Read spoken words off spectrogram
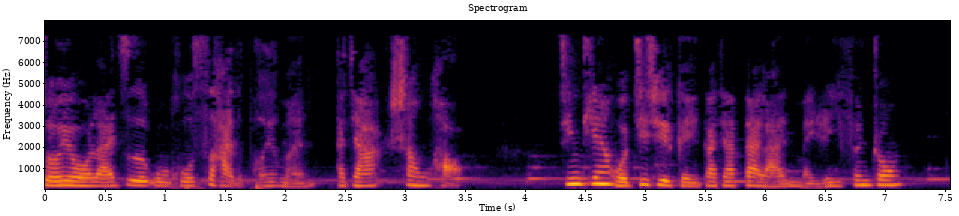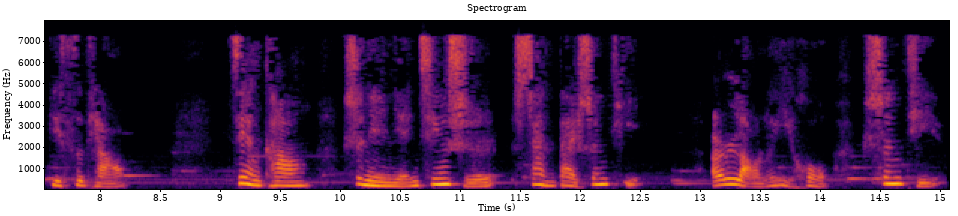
所有来自五湖四海的朋友们，大家上午好。今天我继续给大家带来每日一分钟第四条：健康是你年轻时善待身体，而老了以后身体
